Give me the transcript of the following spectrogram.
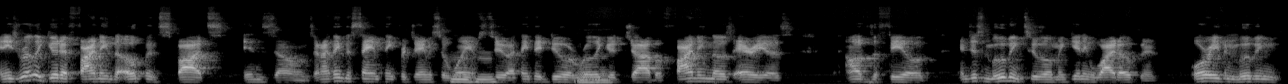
And he's really good at finding the open spots in zones. And I think the same thing for Jameson Williams, too. I think they do a really Mhm. good job of finding those areas of the field and just moving to them and getting wide open, or even moving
